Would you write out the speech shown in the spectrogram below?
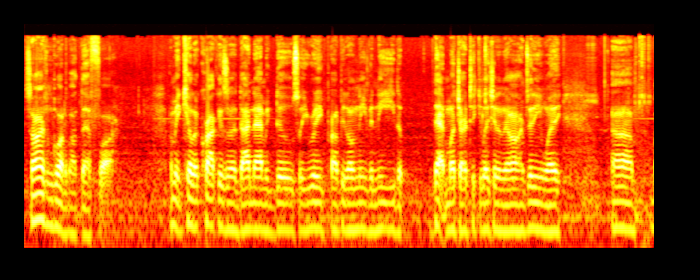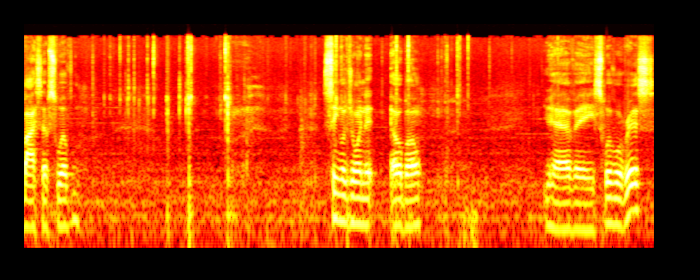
sorry if I'm going about that far. I mean, Killer Croc isn't a dynamic dude, so you really probably don't even need that much articulation in the arms anyway. Um, bicep swivel, single jointed elbow. You have a swivel wrist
